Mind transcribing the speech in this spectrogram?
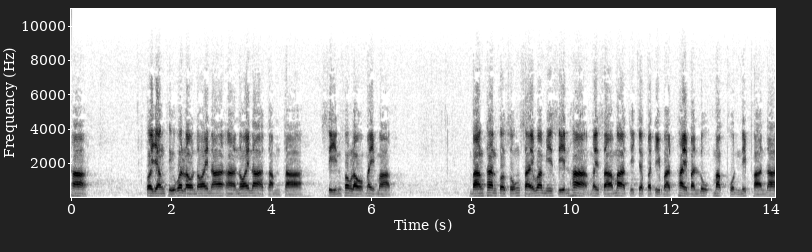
ห้าก็ยังถือว่าเราน้อยหน้าน้อยหน้าต่ำตา ศีลของเราไม่มาก บางท่านก็สงสัยว่ามีศีลห้าไม่สามารถที่จะปฏิบัติให้บรรลุมรรคผลนิพพานได้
